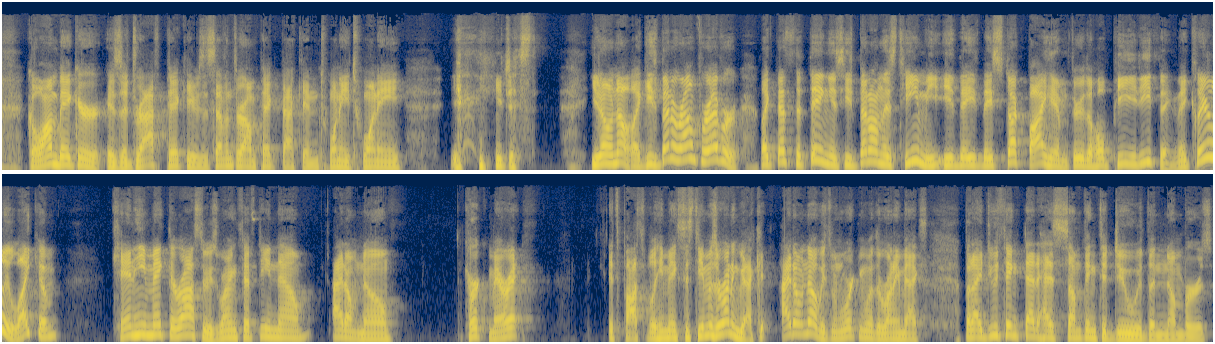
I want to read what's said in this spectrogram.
Kawaan Baker is a draft pick. He was a seventh round pick back in 2020. he just you don't know. Like he's been around forever. Like that's the thing is he's been on this team. He, he, they they stuck by him through the whole PED thing. They clearly like him. Can he make the roster? He's wearing 15 now. I don't know. Kirk Merritt. It's possible he makes his team as a running back. I don't know. He's been working with the running backs, but I do think that has something to do with the numbers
